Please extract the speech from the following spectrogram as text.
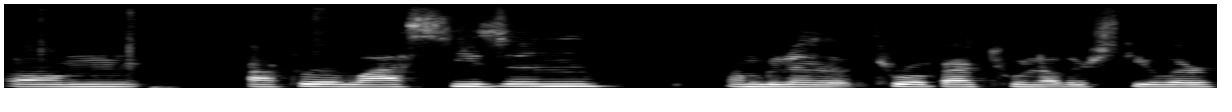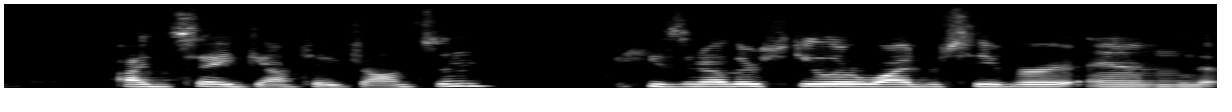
Um after last season, I'm gonna throw it back to another Steeler. I'd say Diontae Johnson he's another Steeler wide receiver, and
